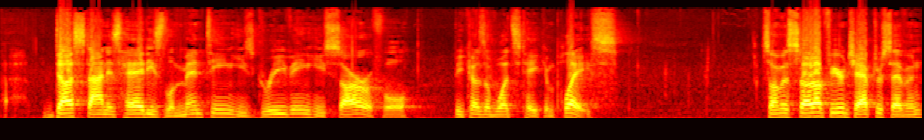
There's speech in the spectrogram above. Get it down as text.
uh, dust on his head. He's lamenting, he's grieving, he's sorrowful because of what's taken place. So I'm going to start off here in chapter 7,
